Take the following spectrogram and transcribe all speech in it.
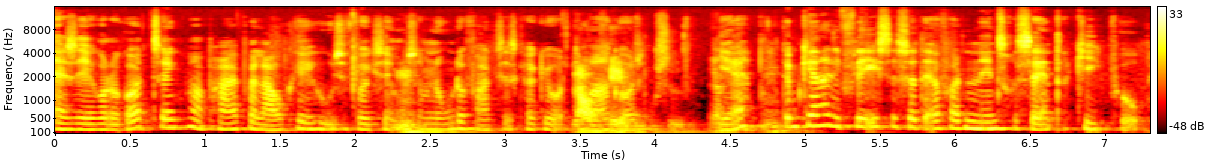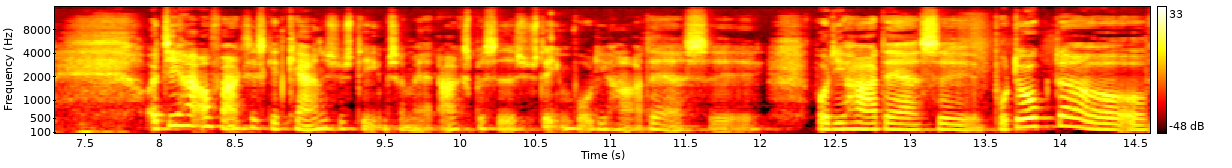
Altså, jeg kunne da godt tænke mig at pege på lavkagehuset, for eksempel, mm. som nogen, der faktisk har gjort det meget godt. Ja. ja, dem kender de fleste, så derfor er den interessant at kigge på. Og de har jo faktisk et kernesystem, som er et aksbaseret system, hvor de har deres, øh, hvor de har deres øh, produkter, og, og,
